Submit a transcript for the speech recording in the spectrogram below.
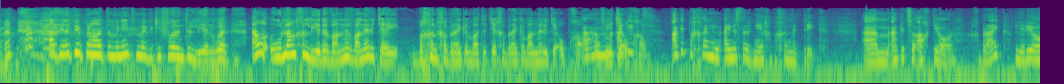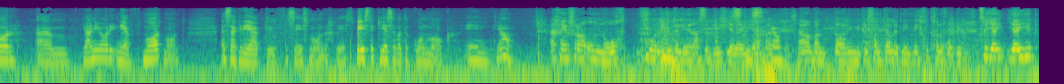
As jy net praat minuut vir my bietjie vorentoe leen, hoor. El, hoe lank gelede wanneer wanneer het jy begin gebruik en wat het jy gebruik en wanneer het jy opgehou um, of het jy opgehou? Ek het begin einde standaard 9 begin matriek. Ehm um, ek het so 8 jaar gebruik. Verlede jaar ehm um, Januarie nee, Maart maand is ek rehab toe vir 6 maande gewees. Beste keuse wat ek kon maak. En ja. Ek gaan vra om nog vorentoe te leen asseblief julle jammer. Ja. Uh, want daardie mikrofoon tel dit net nie goed genoeg op nie. So jy jy het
